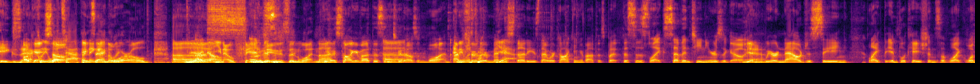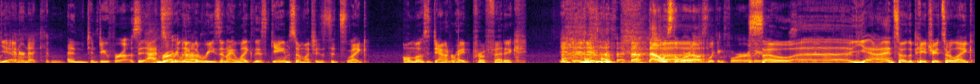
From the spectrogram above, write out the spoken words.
Exactly Okay, so- what's happening in the world, uh, Yeah. I know. you know, fake And this- news and whatnot. He was talking about this in 2001. I'm Uh, it was sure ta- there are many yeah. studies that were talking about this, but this is like 17 years ago, Yeah. and we are now just seeing like the implications of like what the internet can And can do for us. That's Right. really the Um, reason I like this game so much. Is it's like almost downright prophetic. It- it is prophet. That that was the word I was looking for earlier. So in the uh, yeah, and so the Patriots are like,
